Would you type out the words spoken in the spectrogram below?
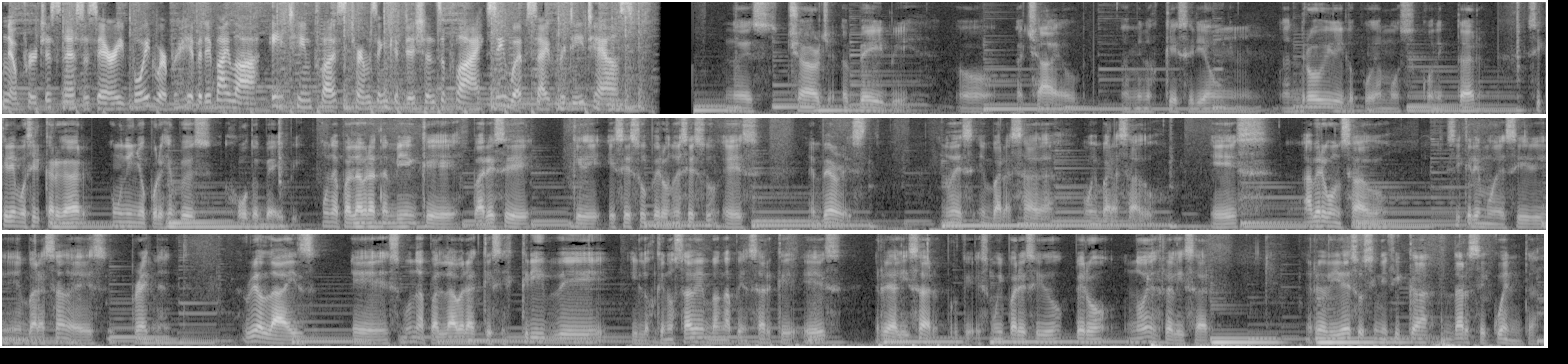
No purchase necessary. Void where prohibited by law. 18 plus terms and conditions apply. See website for details. no es charge a baby o a child, a menos que sería un android y lo podamos conectar. Si queremos ir cargar un niño, por ejemplo, es hold a baby. Una palabra también que parece que es eso, pero no es eso, es embarrassed. No es embarazada o embarazado, es avergonzado. Si queremos decir embarazada es pregnant. Realize es una palabra que se escribe y los que no saben van a pensar que es realizar, porque es muy parecido, pero no es realizar. En realidad eso significa darse cuenta.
